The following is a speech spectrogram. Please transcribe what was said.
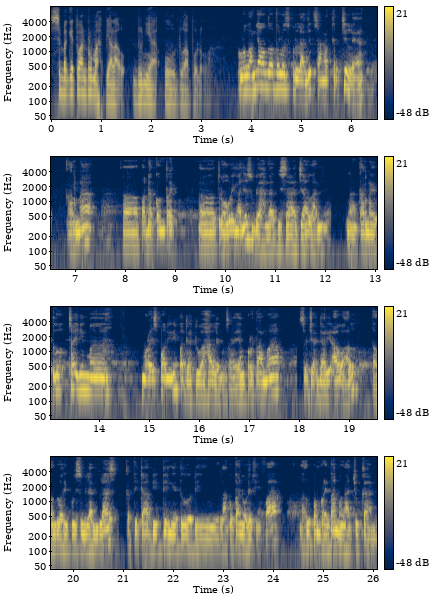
sebagai tuan rumah Piala Dunia U20 peluangnya untuk terus berlanjut sangat kecil ya karena uh, pada kontrak uh, drawing aja sudah nggak bisa jalan. Nah karena itu saya ingin me merespon ini pada dua hal ya saya. Yang pertama sejak dari awal tahun 2019 ketika bidding itu dilakukan oleh FIFA lalu pemerintah mengajukan.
